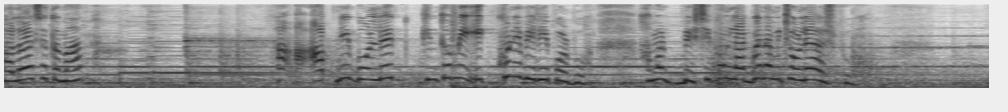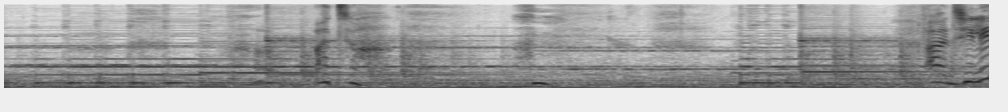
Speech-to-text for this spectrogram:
ভালো আছে তো ম্যাম আপনি বললেন, কিন্তু আমি এক্ষুনি বেরিয়ে পড়ব। আমার বেশিক্ষণ লাগবে না, আমি চলে আসব। আচ্ছা। আর ঝিলি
